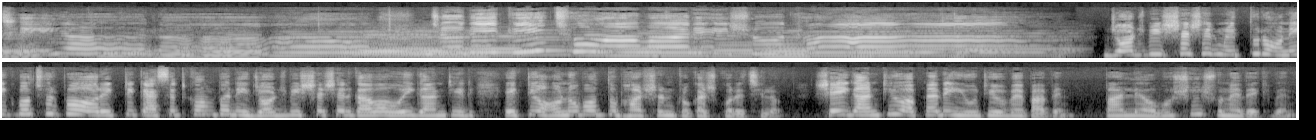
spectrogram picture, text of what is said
জর্জ বিশ্বাসের মৃত্যুর অনেক বছর পর একটি ক্যাসেট কোম্পানি জর্জ বিশ্বাসের গাওয়া ওই গানটির একটি অনবদ্য ভার্সন প্রকাশ করেছিল। সেই গানটিও আপনারা ইউটিউবে পাবেন। পারলে অবশ্যই শুনে দেখবেন।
